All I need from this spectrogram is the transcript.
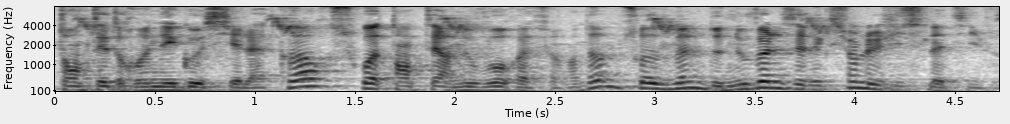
tenter de renégocier l'accord, soit tenter un nouveau référendum, soit même de nouvelles élections législatives.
